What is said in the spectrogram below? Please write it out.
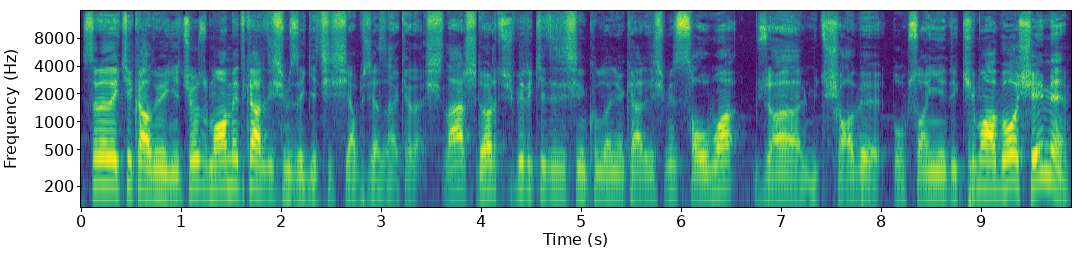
Sıradaki kadroya geçiyoruz. Muhammed kardeşimize geçiş yapacağız arkadaşlar. 4-3-1-2 dizisini kullanıyor kardeşimiz. Savunma güzel, müthiş abi. 97 kim abi o şey mi?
